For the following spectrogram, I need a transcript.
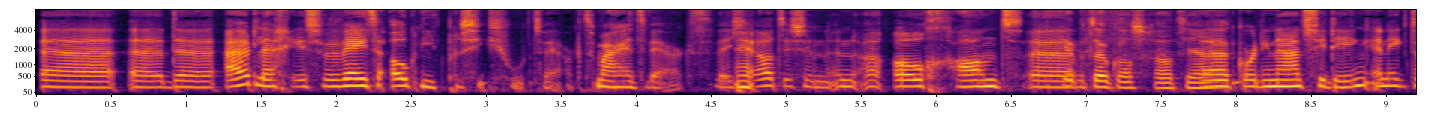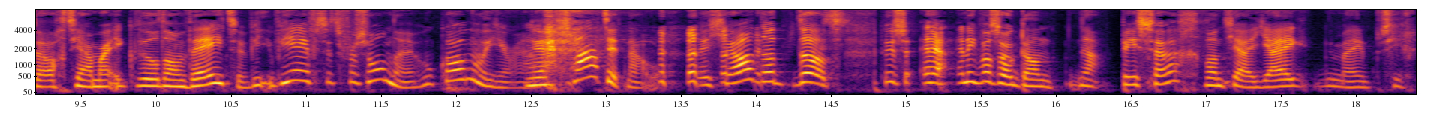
eh, eh, de uitleg is, we weten ook niet precies hoe het werkt, maar het werkt. Weet je Ja. wel, het is een, een oog, hand, ik heb het ook wel eens gehad, ja. coördinatieding. En ik dacht, ja, maar ik wil dan weten, wie, wie heeft het verzonnen? Hoe komen we hier aan? Ja. Slaat dit nou op? Weet je wel, dat, dat. Dus, en, en ik was ook dan nou, pissig, want ja, jij, mijn psych-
